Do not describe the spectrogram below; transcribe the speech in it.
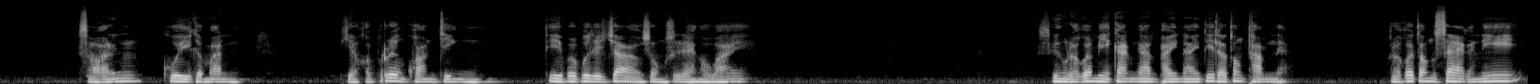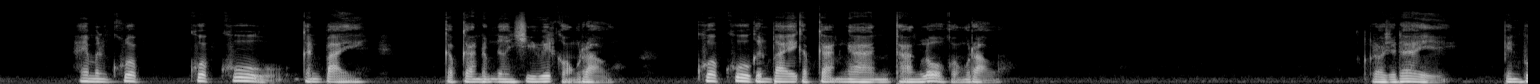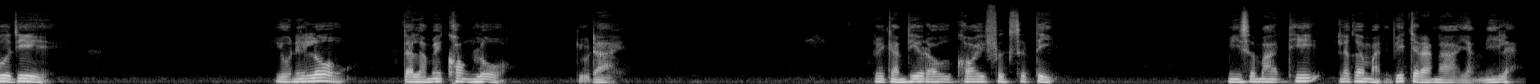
ๆ สอนคุยกับมัน เกี่ยวกับเรื่องความจริงที่พระพุทธเจ้าทรงแสดงเอาไว้ ซึ่งเราก็มีการงานภายในที่เราต้องทำเนี่ย เราก็ต้องแทรกอันนี้ให้มันควบควบคู่กันไป กับการดำเนินชีวิตของเรา ควบคู่กันไปกับการงานทางโลกของเรา เราจะได้เป็นผู้ที่อยู่ในโลก แต่เราไม่คล้องโลกอยู่ได้ ด้วยการที่เราคอยฝึกสติ มีสมาธิแล้วก็หมั่นพิจารณาอย่างนี้แหละ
